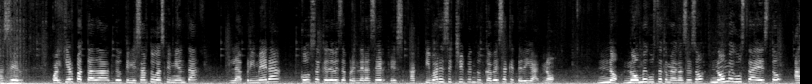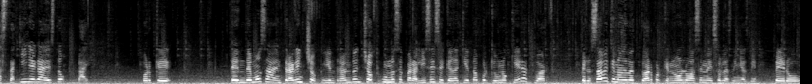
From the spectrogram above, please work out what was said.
hacer cualquier patada, de utilizar tu gas pimienta, la primera cosa que debes de aprender a hacer es activar ese chip en tu cabeza que te diga no. no, no me gusta que me hagas eso, no me gusta esto, hasta aquí llega esto, bye. Porque tendemos a entrar en shock y entrando en shock uno se paraliza y se queda quieta porque uno quiere actuar, pero sabe que no debe actuar porque no lo hacen eso las niñas bien. Pero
